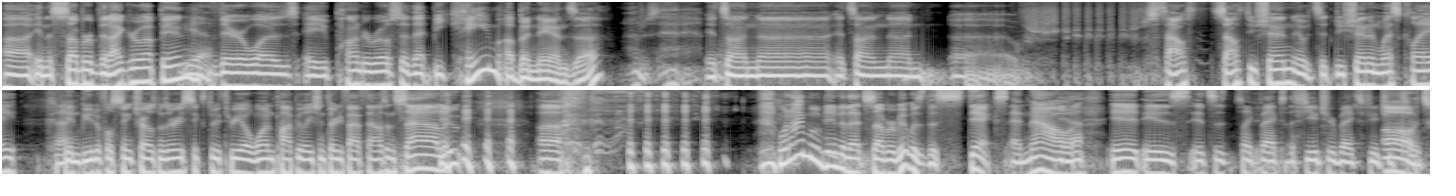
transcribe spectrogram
uh, in the suburb that I grew up in, Yeah. there was a Ponderosa that became a Bonanza. How does that happen? It's on. Uh, it's on uh, uh, South South Duchesne. It's at Duchesne and West Clay Okay. in beautiful St. Charles, Missouri. Six three three zero one. Population thirty five thousand. Salute. uh, when I moved into that suburb, it was the sticks, and now Yeah. it is. It's a. It's like Back to the Future, Back to the Future. Oh, 2. it's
